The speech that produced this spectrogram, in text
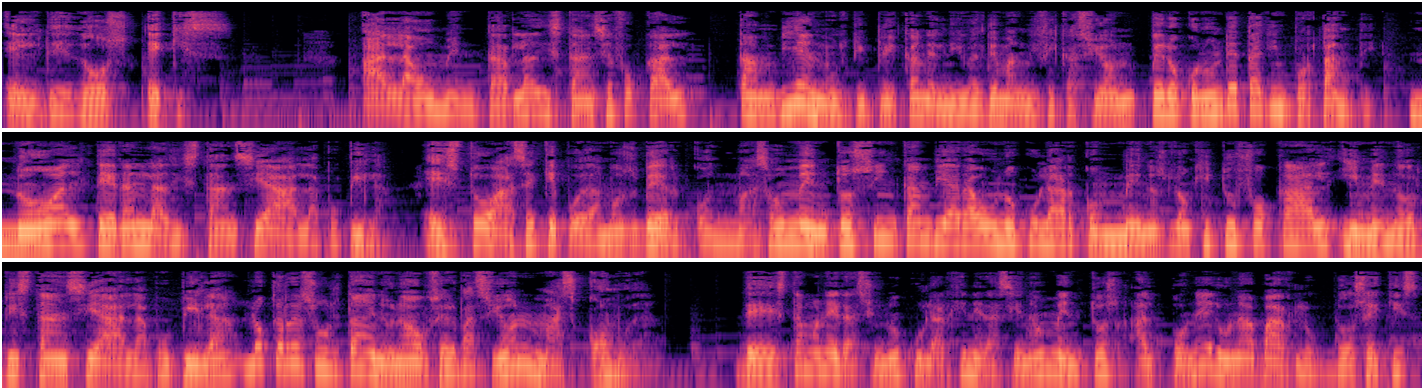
el de 2x. Al aumentar la distancia focal, también multiplican el nivel de magnificación, pero con un detalle importante, no alteran la distancia a la pupila. Esto hace que podamos ver con más aumentos sin cambiar a un ocular con menos longitud focal y menor distancia a la pupila, lo que resulta en una observación más cómoda. De esta manera, si un ocular genera 100 aumentos, al poner una Barlow 2X,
